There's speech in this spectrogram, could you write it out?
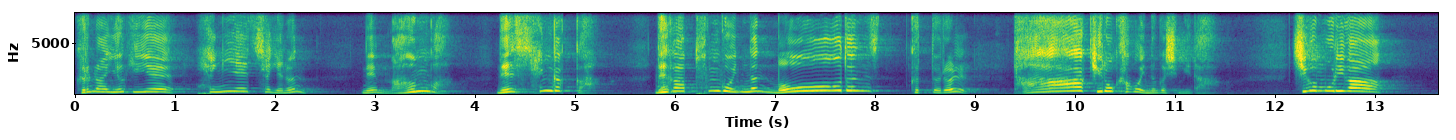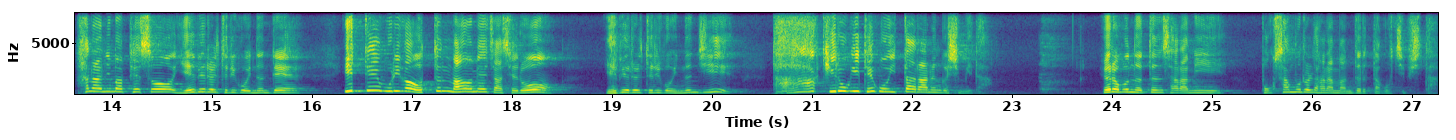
그러나 여기에 행위의 책에는 내 마음과 내 생각과 내가 품고 있는 모든 것들을 다 기록하고 있는 것입니다. 지금 우리가 하나님 앞에서 예배를 드리고 있는데 이때 우리가 어떤 마음의 자세로 예배를 드리고 있는지 다 기록이 되고 있다라는 것입니다. 여러분 어떤 사람이 복사물을 하나 만들었다고 칩시다.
